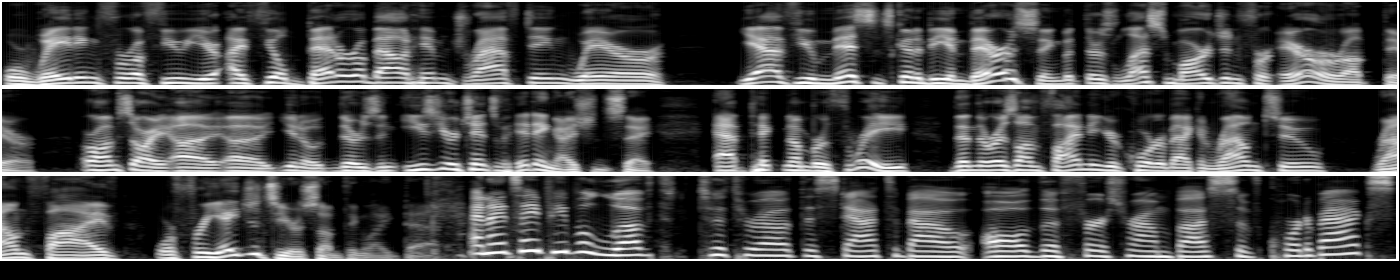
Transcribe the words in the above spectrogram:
or waiting for a few years. I feel better about him drafting where, yeah, if you miss, it's going to be embarrassing, but there's less margin for error up there. Or I'm sorry, uh, uh, you know, there's an easier chance of hitting, I should say, at pick number three than there is on finding your quarterback in round two, round five, or free agency or something like that. And I'd say people love to throw out the stats about all the first round busts of quarterbacks,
